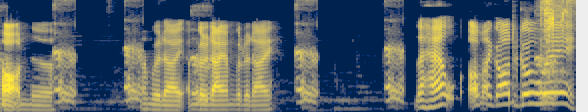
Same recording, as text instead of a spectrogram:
Oh no. I'm gonna die, I'm gonna die, I'm gonna die. The hell? Oh my god, go away!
